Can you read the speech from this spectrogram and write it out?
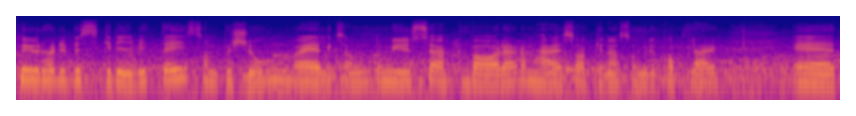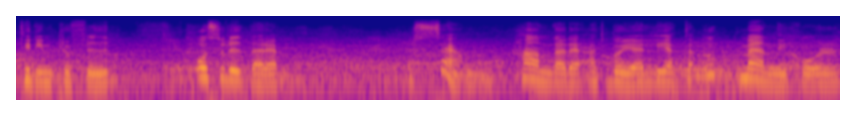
Hur har du beskrivit dig som person? Vad är liksom, de är ju sökbara de här sakerna som du kopplar eh, till din profil och så vidare. Och sen handlar det att börja leta upp människor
